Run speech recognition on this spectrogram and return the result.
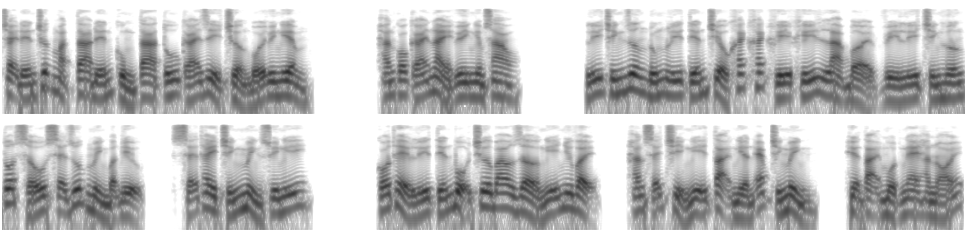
chạy đến trước mặt ta đến cùng ta tú cái gì trưởng bối uy nghiêm? Hắn có cái này uy nghiêm sao? Lý chính dương đúng lý tiến triều khách khách khí khí là bởi vì lý chính hướng tốt xấu sẽ giúp mình bận điệu, sẽ thay chính mình suy nghĩ. Có thể lý tiến bộ chưa bao giờ nghĩ như vậy, hắn sẽ chỉ nghĩ tại nghiền ép chính mình. Hiện tại một nghe hắn nói,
